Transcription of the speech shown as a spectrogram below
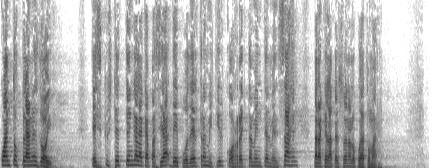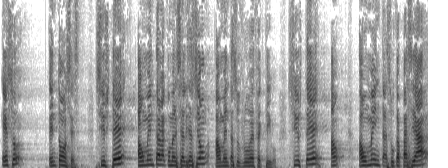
cuántos planes doy, es que usted tenga la capacidad de poder transmitir correctamente el mensaje para que la persona lo pueda tomar. Eso, entonces, si usted aumenta la comercialización, aumenta su flujo efectivo. Si usted aumenta su capacidad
